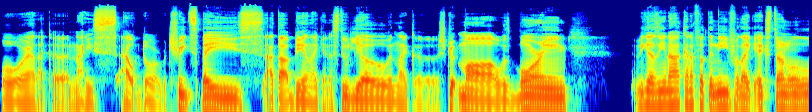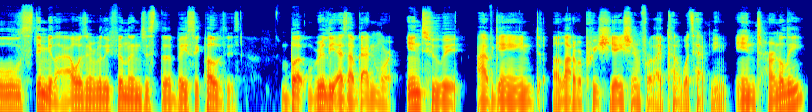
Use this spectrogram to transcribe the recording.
or like a nice outdoor retreat space. I thought being like in a studio and like a strip mall was boring because you know I kind of felt the need for like external stimuli. I wasn't really feeling just the basic poses. But really as I've gotten more into it, I've gained a lot of appreciation for like kind of what's happening internally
